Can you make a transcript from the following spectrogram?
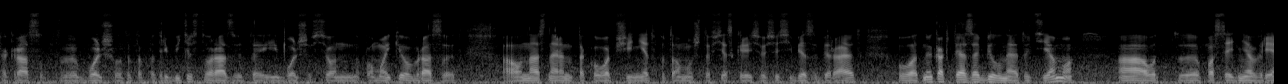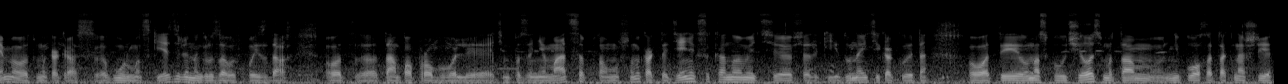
как раз вот э, больше вот это потребительство развито и больше всего на помойки выбрасывают. А у нас, наверное, такого вообще нет, потому что все, скорее всего, все себе забирают. Вот. Ну и как-то я забил на эту тему. А вот э, последнее время, вот мы как раз в Мурманск ездили на грузовых поездах, вот э, там попробовали этим позаниматься, потому что, ну, как-то денег сэкономить, все-таки еду найти какую-то, вот, и у нас получилось, мы там неплохо так нашли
